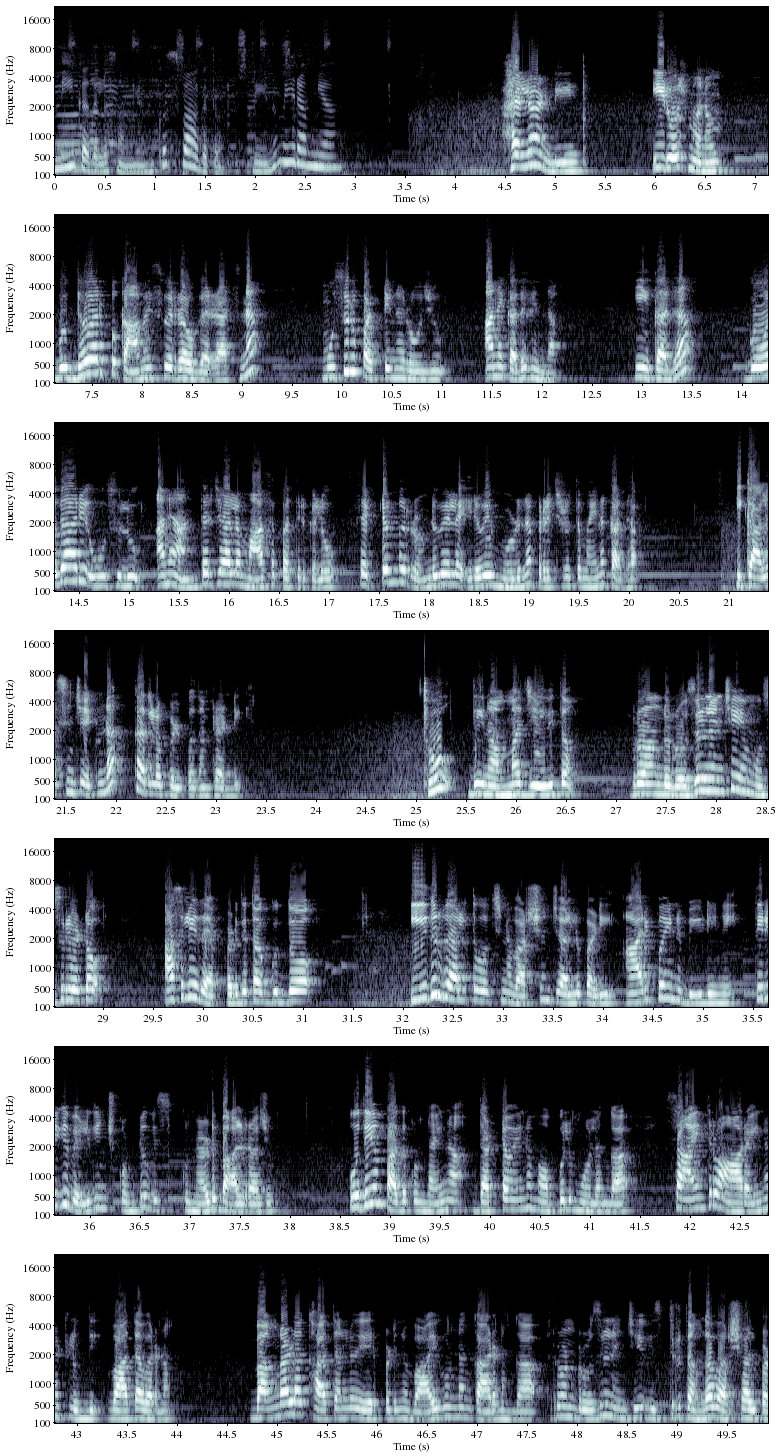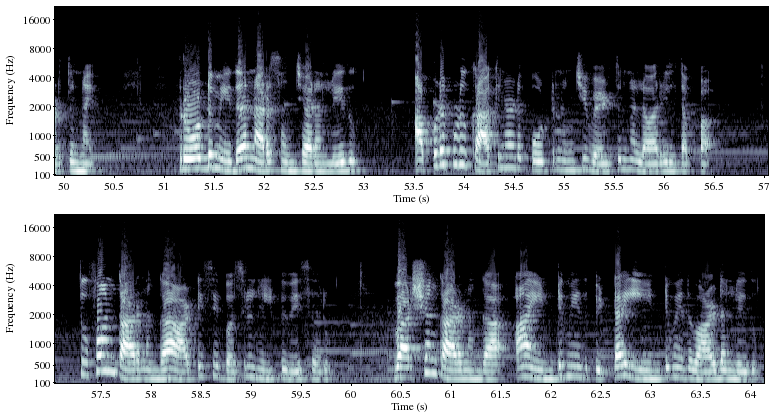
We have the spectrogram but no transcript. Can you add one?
మీ కథల సమయంకు స్వాగతం. నేను మీ రమ్య. హలో అండి. ఈరోజు మనం బుద్ధవరపు కామేశ్వరరావు గారు రాసిన ముసురు పట్టిన రోజు అనే కథ విందాం. ఈ కథ గోదారి ఊసులు అనే అంతర్జాల మాసపత్రికలో సెప్టెంబర్ రెండు వేల ఇరవై మూడున ప్రచురితమైన కథ. ఇక ఆలస్యం చేయకుండా కథలోకి వెళ్ళిపోదాం రండి. థూ దీని అమ్మ జీవితం. రెండు రోజుల నుంచి ముసురేటో అసలు ఇది ఎప్పటికి తగ్గుద్దో? ఈదురుగాలితో వచ్చిన వర్షం జల్లుపడి ఆరిపోయిన బీడీని తిరిగి వెలిగించుకుంటూ విసుక్కున్నాడు బాలరాజు. ఉదయం పదకొండైన దట్టమైన మబ్బుల మూలంగా సాయంత్రం ఆరైనట్లుంది వాతావరణం. బంగాళాఖాతంలో ఏర్పడిన వాయుగుండం కారణంగా రెండు రోజుల నుంచి విస్తృతంగా వర్షాలు పడుతున్నాయి. రోడ్డు మీద నర సంచారం లేదు. అప్పుడప్పుడు కాకినాడ పోర్టు నుంచి వెళ్తున్న లారీలు తప్ప తుఫాన్ కారణంగా ఆర్టీసీ బస్సులు నిలిపివేశారు. వర్షం కారణంగా ఆ ఇంటి మీద పిట్ట ఈ ఇంటి మీద వాడడం లేదు.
